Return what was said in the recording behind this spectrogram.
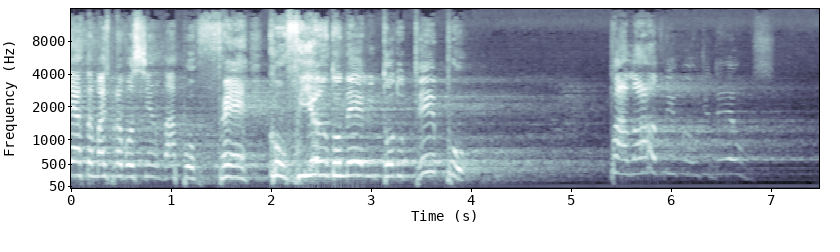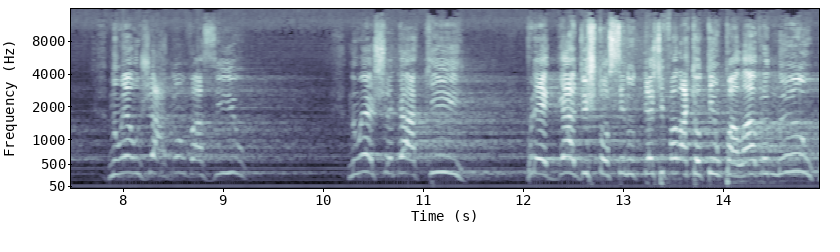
certa, mas para você andar por fé, confiando nele em todo o tempo. Palavra, irmão de Deus, não é um jargão vazio, não é chegar aqui, pregar distorcendo o texto e falar que eu tenho palavra, não,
